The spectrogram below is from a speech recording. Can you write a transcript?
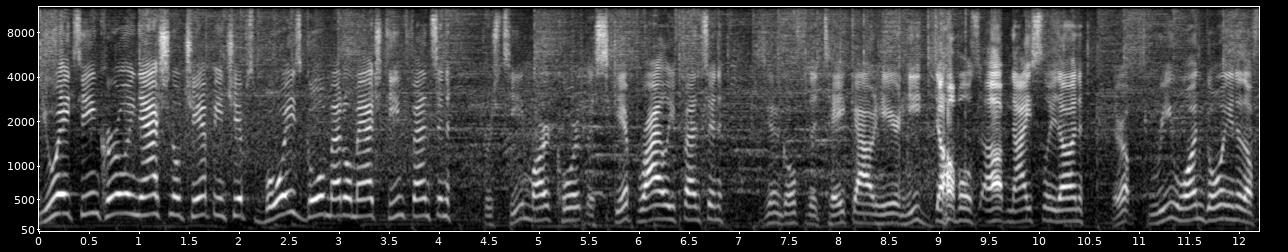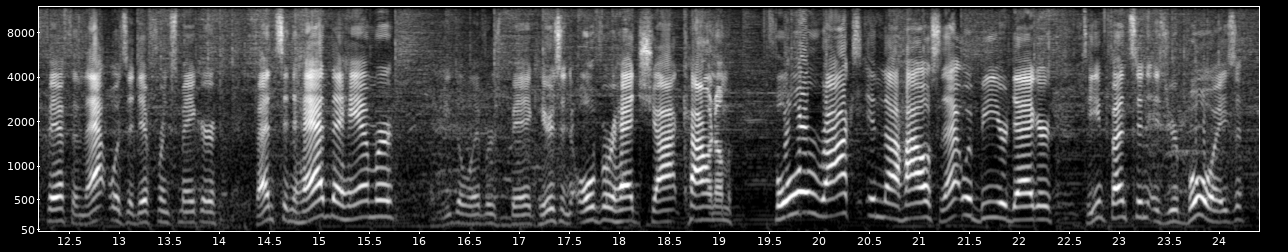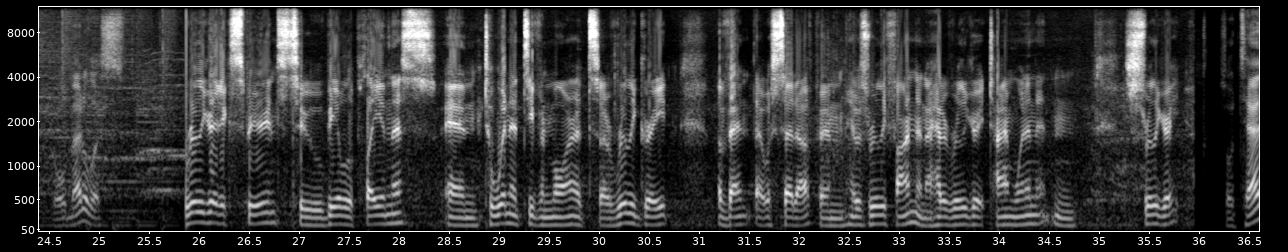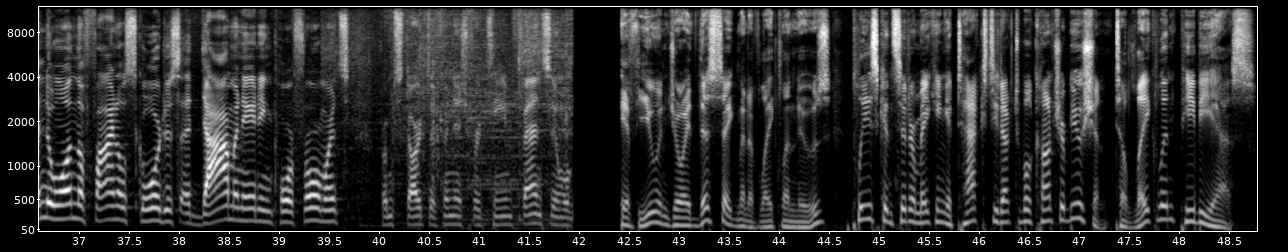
U18 Curling National Championships boys gold medal match. Team Fenson versus Team Marquardt. The skip Riley Fenson He's going to go for the takeout here, and he doubles up. Nicely done. They're up 3-1 going into the fifth, and that was a difference maker. Fenson had the hammer, and he delivers big. Here's an overhead shot. Count them. Four rocks in the house. That would be your dagger. Team Fenson is your boys' gold medalists. Really great experience to be able to play in this and to win it even more. It's a really great event that was set up, and it was really fun, and I had a really great time winning it, and it's just really great. So 10 to 1 the final score, just a dominating performance from start to finish for Team Fenson. If you enjoyed this segment of Lakeland News, please consider making a tax-deductible contribution to Lakeland PBS.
